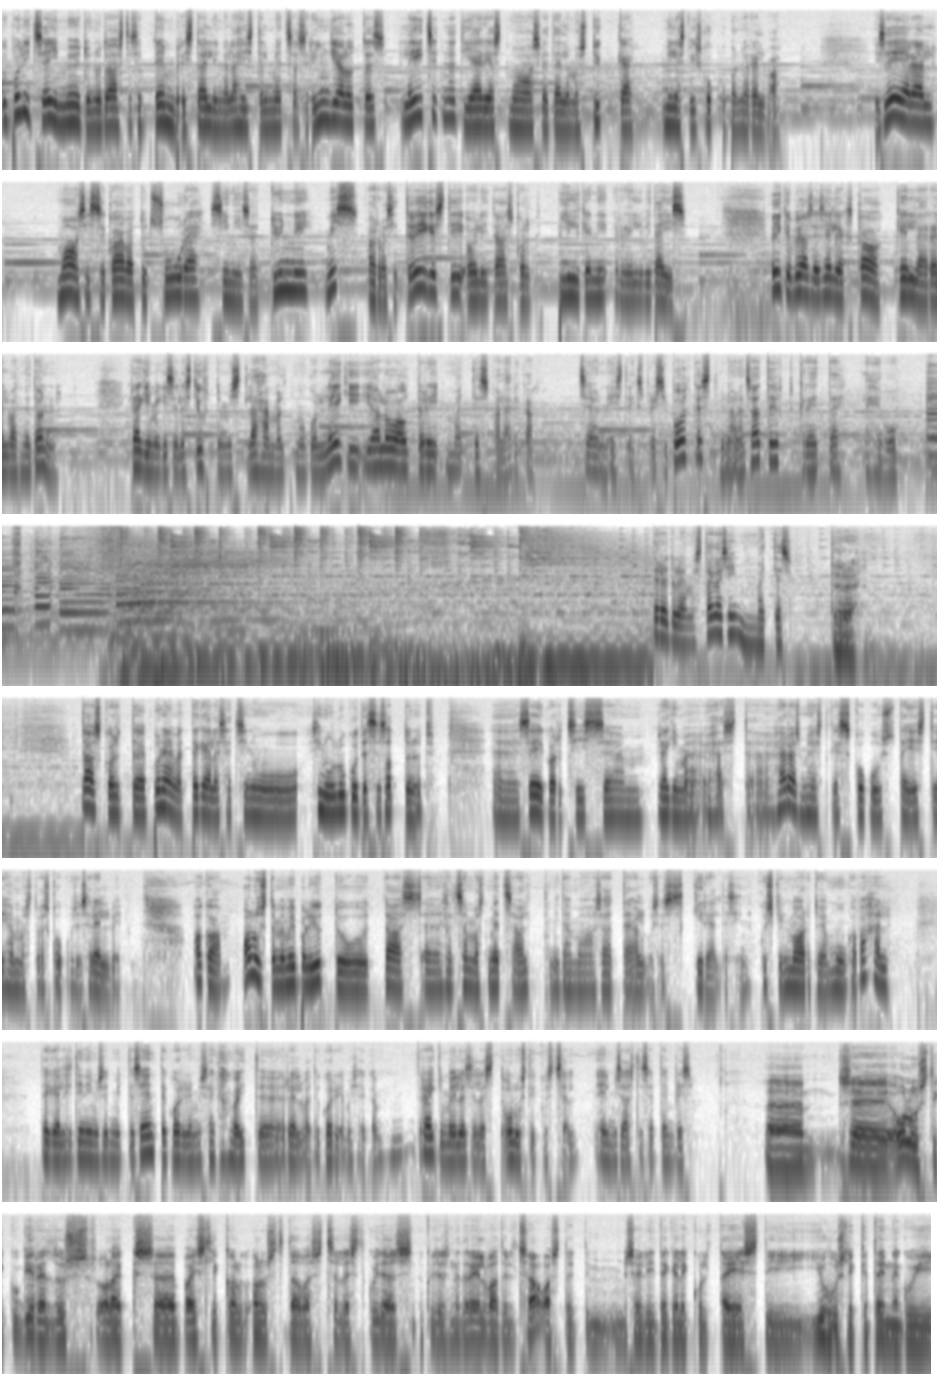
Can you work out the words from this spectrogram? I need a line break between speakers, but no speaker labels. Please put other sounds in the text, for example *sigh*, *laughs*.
kui politsei möödunud aasta septembris Tallinna lähistel metsas ringi jalutas, leidsid nad järjest maas vedelemas tükke, millest võiks kokku panna relva. ja seejärel maa sisse kaevatud suure sinise tünni, mis, arvasite õigesti, oli taas kord pilgeni relvi täis. õige pea sai selgeks ka, kelle relvad need on. räägimegi sellest juhtumist lähemalt mu kolleegi ja loo autori Mattias Kaleviga. See on Eesti Ekspressi podcast, mina olen saatejuht Grete Lehepuu tere tulemast tagasi, Mattias!
tere!
Taas kord äh, põnevad tegelased sinu, sinu lugudesse sattunud. Äh, seekord siis ähm, räägime ühest äh, härrasmehest, kes kogus täiesti hämmastavas koguses relvi. aga alustame võib-olla juttu taas sealtsamast metsa alt, mida ma saate alguses kirjeldasin. kuskil Maardu ja Muuga vahel tegelesid inimesed mitte seente korjamisega, *laughs* vaid relvade korjamisega. räägi meile sellest olustikust seal eelmise aasta septembris
see olustiku kirjeldus oleks äh, paslik alustada vast sellest, kuidas, kuidas need relvad üldse avastati, mis oli tegelikult täiesti juhuslik, et enne kui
